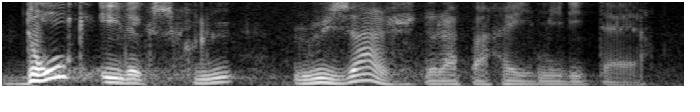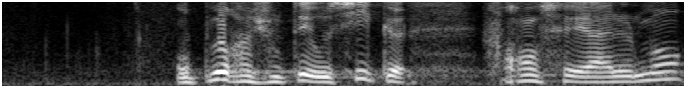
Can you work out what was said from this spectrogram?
Donc, il exclut l'usage de l'appareil militaire. On peut rajouter aussi que Français et Allemands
